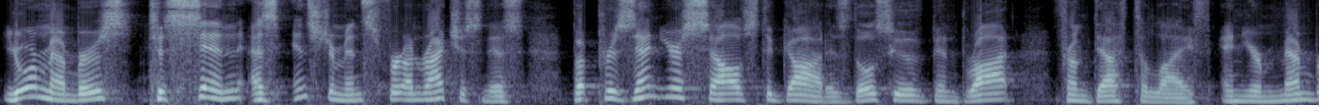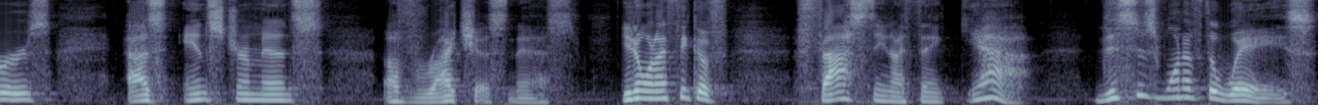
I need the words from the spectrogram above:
your members, to sin as instruments for unrighteousness, but present yourselves to God as those who have been brought from death to life, and your members as instruments of righteousness. You know, when I think of fasting, I think, yeah, this is one of the ways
